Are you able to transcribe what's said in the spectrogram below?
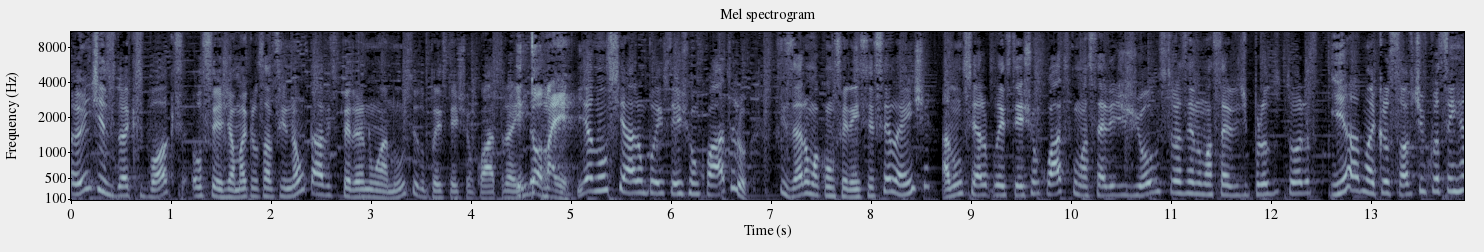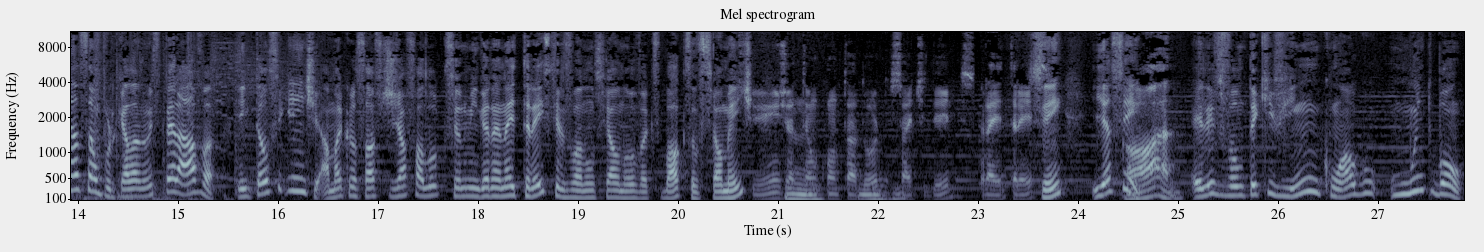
antes do Xbox, ou seja, a Microsoft não tava esperando um anúncio do PlayStation 4 E ainda. toma aí. E anunciaram o PlayStation 4, fizeram uma conferência excelente, anunciaram o PlayStation 4 com uma série de jogos, trazendo uma série de produtoras, e a Microsoft ficou sem reação, porque ela não esperava. Então é o seguinte, a Microsoft já falou que, se eu não me engano, é na E3 que eles vão anunciar o novo Xbox oficialmente. Sim, já tem um contador no site deles pra E3. Sim, e assim, Ó, eles vão ter que vir com algo muito bom.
